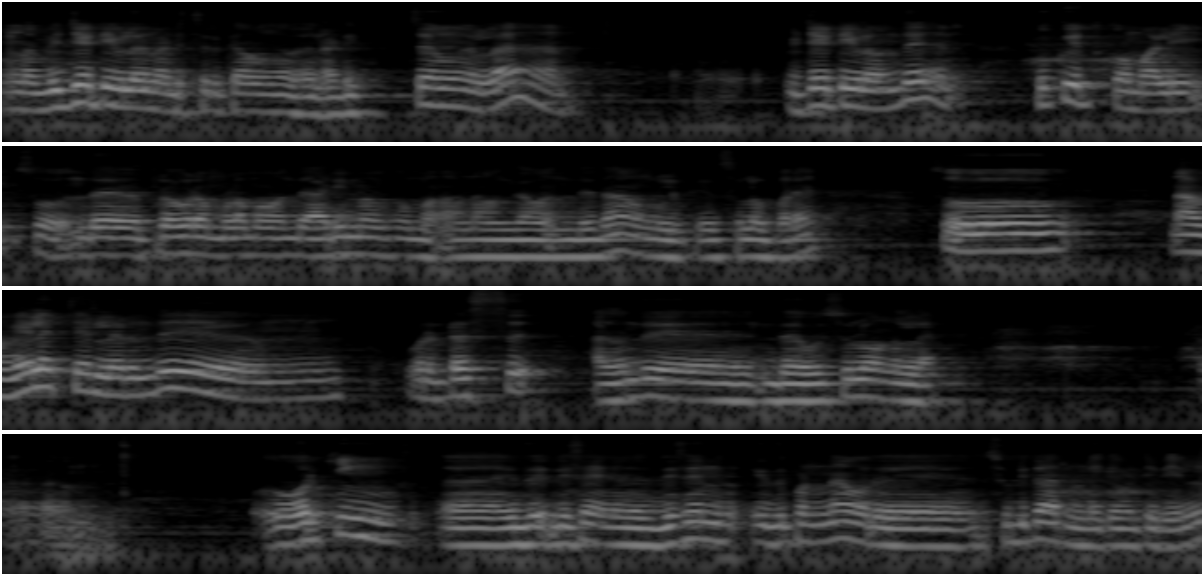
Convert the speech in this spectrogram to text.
நம்ம விஜய் டிவியில் நடிச்சிருக்கவங்க நடித்தவங்கள விஜய் டிவியில் வந்து குக் வித் கோமாளி. ஸோ இந்த ப்ரோக்ராம் மூலமாக வந்து அறிமுகமானவங்க வந்து தான் அவங்களுக்கு சொல்ல போகிறேன் ஸோ நான் வேளச்சேரியிலேருந்து ஒரு ட்ரெஸ்ஸு அது வந்து இந்த சொல்லுவாங்கள்ல ஒர்க்கிங் இது டிசைன் டிசைன் இது பண்ண ஒரு சுடிதார் நினைக்க மெட்டீரியல்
